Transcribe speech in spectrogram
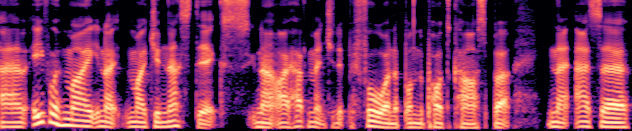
Um, even with my, you know, my gymnastics, you know, I have mentioned it before on, on the podcast, but you know, as a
